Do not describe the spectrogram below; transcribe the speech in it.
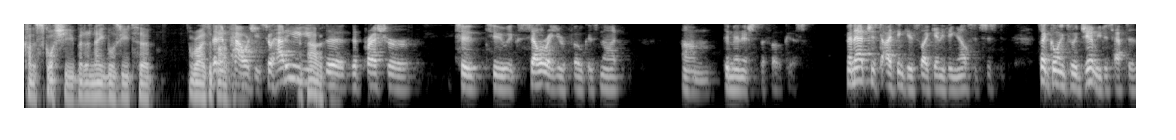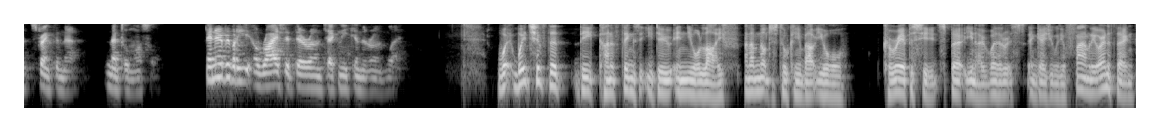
kind of squash you, but enables you to rise that above. That empowers you. So how do you use the the pressure to to accelerate your focus, not um, diminish the focus? And that just I think is like anything else. It's just it's like going to a gym. You just have to strengthen that mental muscle. And everybody arrives at their own technique in their own way. Which of the the kind of things that you do in your life, and I'm not just talking about your career pursuits, but you know whether it's engaging with your family or anything,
